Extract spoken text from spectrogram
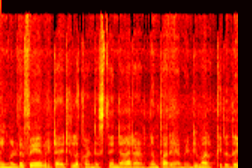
നിങ്ങളുടെ ഫേവറേറ്റ് ആയിട്ടുള്ള കണ്ടസ്റ്റന്റ് ആരാണെന്നും പറയാൻ വേണ്ടി മറക്കരുത്.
